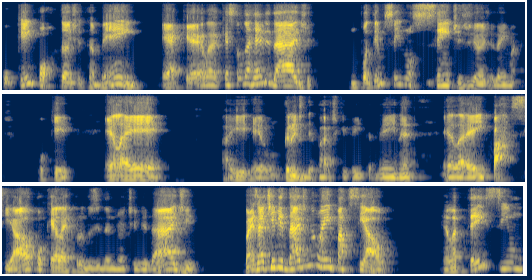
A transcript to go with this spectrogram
o que é importante também é aquela questão da realidade. Não podemos ser inocentes diante da imagem, porque ela é. Aí é um grande debate que vem também, né? ela é imparcial porque ela é produzida em uma atividade, mas a atividade não é imparcial. Ela tem sim um,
